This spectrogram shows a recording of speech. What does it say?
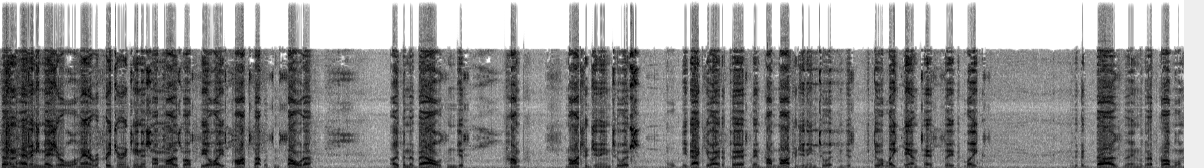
doesn't have any measurable amount of refrigerant in it, I might as well seal these pipes up with some solder, open the valves, and just pump nitrogen into it, or evacuate it first, then pump nitrogen into it, and just do a leak down test, see if it leaks. Because if it does, then we've got a problem.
